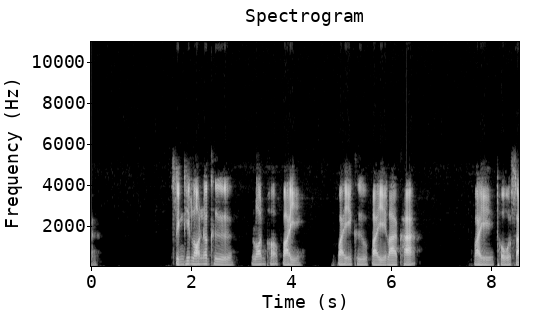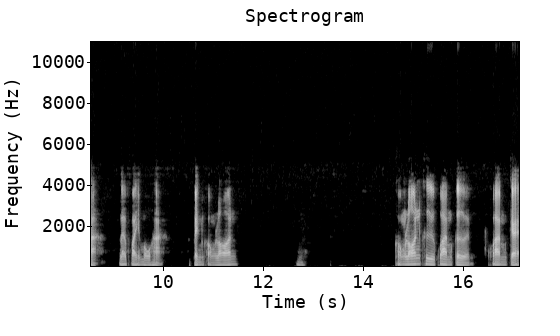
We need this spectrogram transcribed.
นะสิ่งที่ร้อนก็คือ ร้อนเพราะไฟ ไฟคือไฟราคะ ไฟโทสะและไฟโมหะ เป็นของร้อน ของร้อนคือความเกิด ความแก่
